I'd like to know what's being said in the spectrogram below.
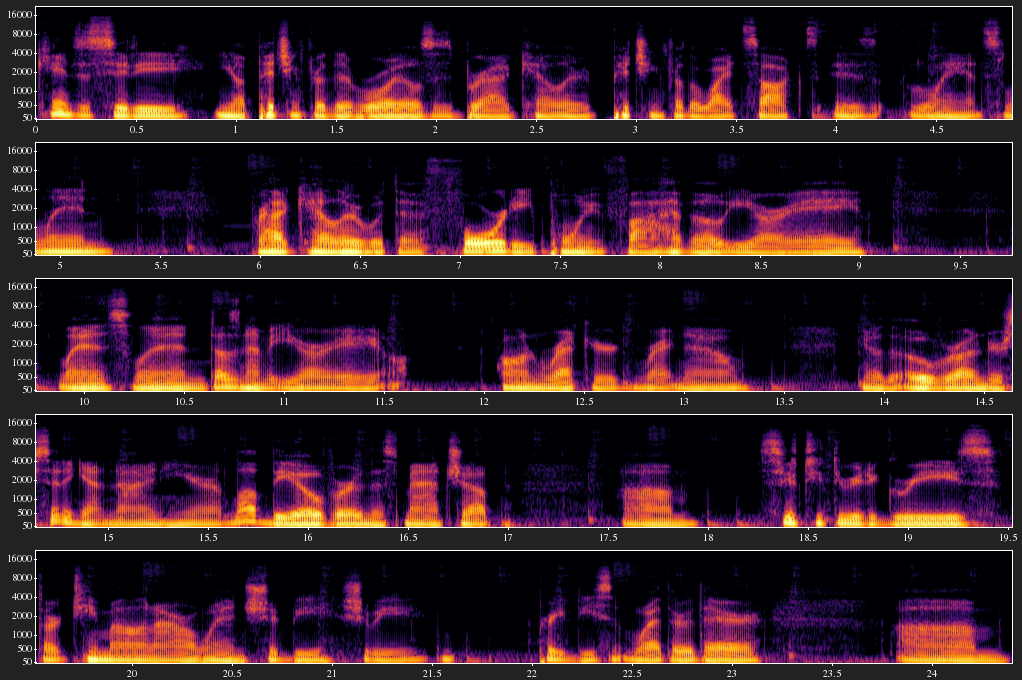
Kansas City, you know, pitching for the Royals is Brad Keller. Pitching for the White Sox is Lance Lynn. Brad Keller with a 40.50 ERA. Lance Lynn doesn't have an ERA on record right now. You know, the over under sitting at nine here. Love the over in this matchup. Um, 63 degrees, 13 mile an hour wind should be should be pretty decent weather there. Um,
